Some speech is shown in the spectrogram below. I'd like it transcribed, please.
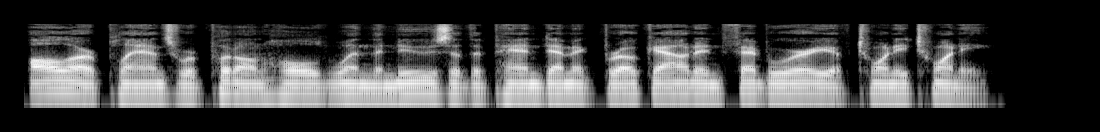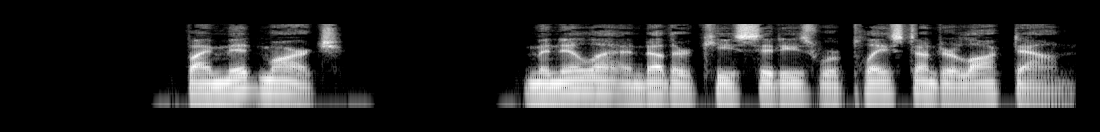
all our plans were put on hold when the news of the pandemic broke out in February of 2020. By mid March, Manila and other key cities were placed under lockdown.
